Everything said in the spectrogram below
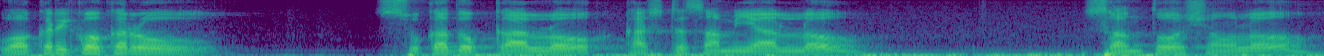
ఒకరికొకరు సుఖదుఖాల్లో కష్ట సమయాల్లో సంతోషంలో.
